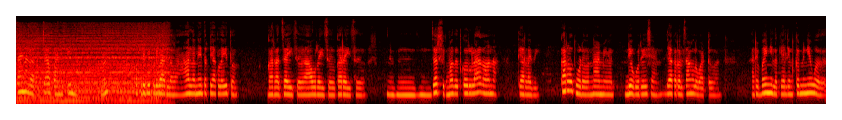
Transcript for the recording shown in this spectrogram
काय ना घरात चहा पाणी पिणं कपडे बिपडे घातला आला नाही तर टाकला इथं. घरात जायचं आवरायचं करायचं. जरशी मदत करू लागावं हो ना. त्याला बी. करावं थोडं नामी डेकोरेशन लेकराला चांगलं वाटतं. अरे बहिणीला केलं कमी निवडत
